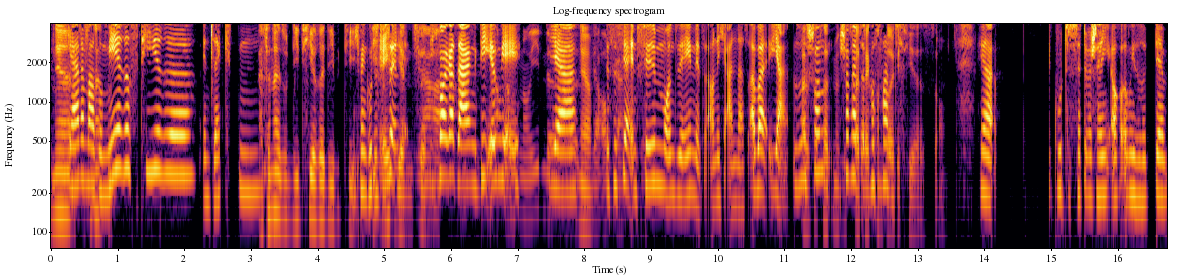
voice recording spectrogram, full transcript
Ja, gerne mal halt so- Meerestiere, Insekten. Das sind halt so die Tiere, die, die, Ich meine, gut, die Aliens sind. Ja. Ich wollte gerade sagen, die irgendwie, ja, Ja. auch es ist ja in Filmen und Serien jetzt auch nicht anders. Aber ja, es ist was schon, halt schon ganz interessant. Ist. So. Ja, gut, es hätte wahrscheinlich auch irgendwie so der,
